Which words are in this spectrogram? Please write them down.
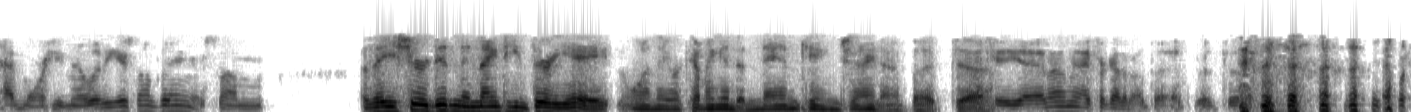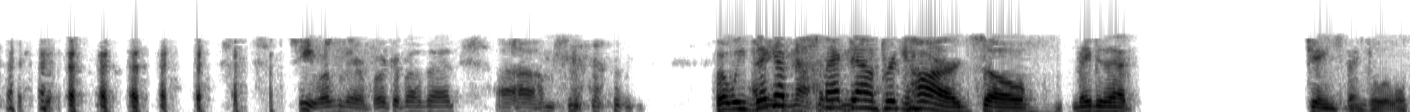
have more humility or something, or some. They sure didn't in 1938 when they were coming into Nanking, China. But uh, Okay, yeah, I mean, I forgot about that. But uh, gee, wasn't there a book about that? Um, but we I they mean, got not- smacked down pretty hard, so maybe that changed things a little.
